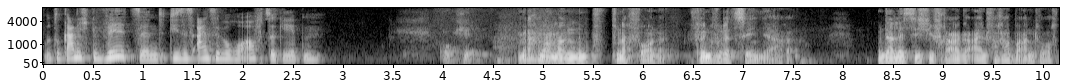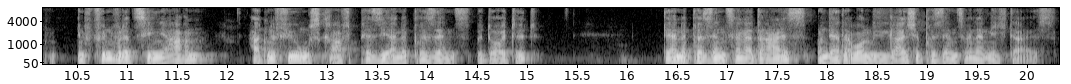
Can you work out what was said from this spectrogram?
so gar nicht gewillt sind, dieses Einzelbüro aufzugeben. Okay, machen wir mal einen Move nach vorne. Fünf oder zehn Jahre. Und da lässt sich die Frage einfacher beantworten. In fünf oder zehn Jahren hat eine Führungskraft per se eine Präsenz. Bedeutet, der eine Präsenz, wenn er da ist, und der hat aber auch die gleiche Präsenz, wenn er nicht da ist.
